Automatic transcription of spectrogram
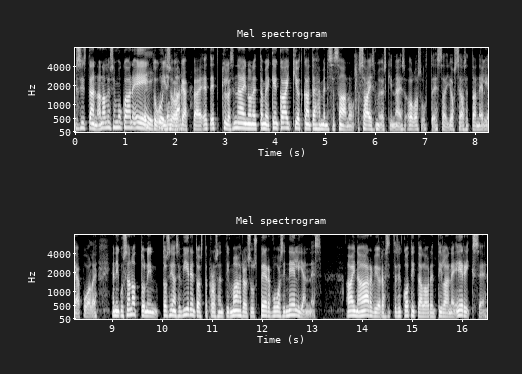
Siis tämän analyysin mukaan ei, ei tule isoa käppää. Et, et kyllä se näin on, että melkein kaikki, jotka on tähän mennessä saanut, saisi myöskin näissä olosuhteissa, jos se asettaa neljää puoleen. Ja niin kuin sanottu, niin tosiaan se 15 prosentin mahdollisuus per vuosi neljännes – aina arvioida sitten se kotitalouden tilanne erikseen.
